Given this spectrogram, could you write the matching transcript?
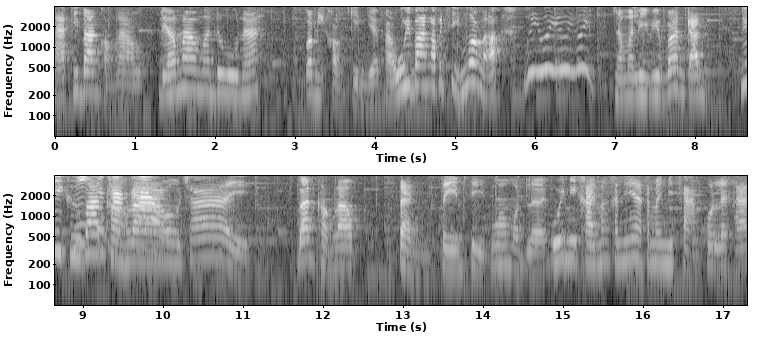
ครับที่บ้านของเรา เดี๋ยวมามาดูนะ ว่ามีของกินเยอะเปล่า อุ้ยบ้านเราเป็นสีม่วงเหรอ อุ้ยอุ้ยอุ้ยอุ้ย เรามารีวิวบ้านกัน นี่คือนี่คือบ้านของเราทางเข้าใช่ บ้านของเราแต่งธีมสีม่วงหมดเลย อุ้ยมีใครมั่งคะเนี่ยทำไมมีสามคนเลยคะ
